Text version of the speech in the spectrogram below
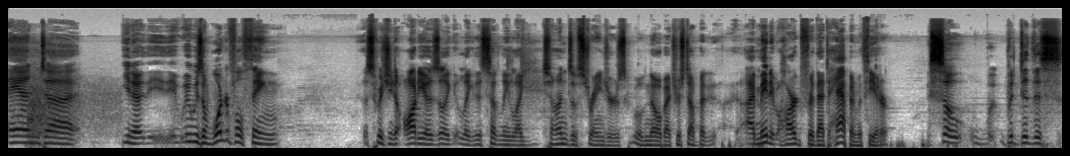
And uh, you know, it, it was a wonderful thing switching to audios like like this suddenly like tons of strangers will know about your stuff but i made it hard for that to happen with theater So, but did this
